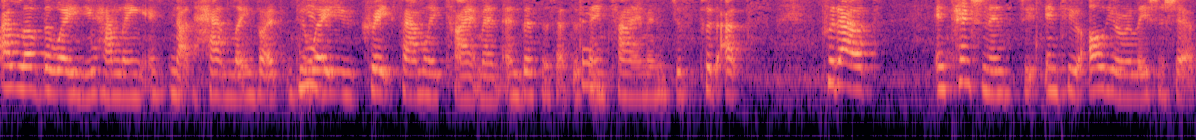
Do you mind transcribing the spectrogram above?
I love the way you handling, not handling, but the Yeah. way you create family time and, and business at the same time, and just put out, put out intention into into all your relationship.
